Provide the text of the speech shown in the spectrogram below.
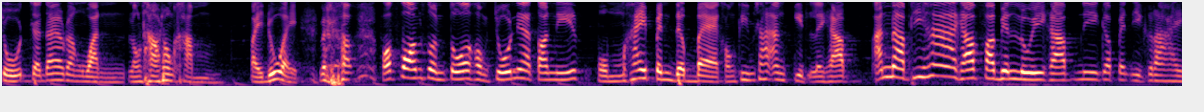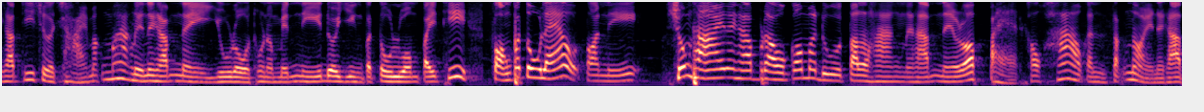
จูดจะได้รางวัลรองเท้าทองคำ ไปด้วยนะครับเพราะฟอร์มส่วนตัวของจูนเนี่ยตอนนี้ผมให้เป็นเดอะแบกของทีมชาติอังกฤษเลยครับอันดับที่ 5 ครับฟาเบียนลุยครับ นี่ก็เป็นอีกรายครับ ที่เฉิดฉายมาก ๆ เลยนะครับ ในยูโรทัวร์นาเมนต์นี้ โดยยิงประตูรวมไปที่ 2 ประตูแล้วตอนนี้ช่วงท้ายนะครับ เราก็มาดูตารางนะครับ ในรอบ 8คร่าวๆกันสักหน่อยนะครับ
